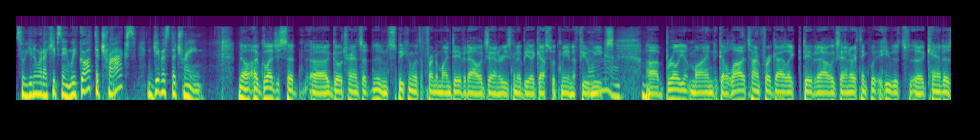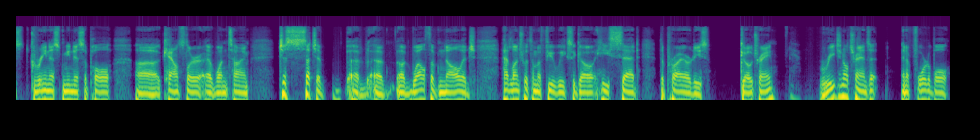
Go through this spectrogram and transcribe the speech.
So you know what I keep saying? We've got the tracks. Give us the train. No, I'm glad you said uh, Go Transit. And speaking with a friend of mine, David Alexander, he's going to be a guest with me in a few weeks. Uh, brilliant mind. Got a lot of time for a guy like David Alexander. I think he was uh, Canada's greenest municipal uh, councillor at one time. Just such a, a, a wealth of knowledge. Had lunch with him a few weeks ago. He said the priorities: Go Train, regional transit, and affordable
